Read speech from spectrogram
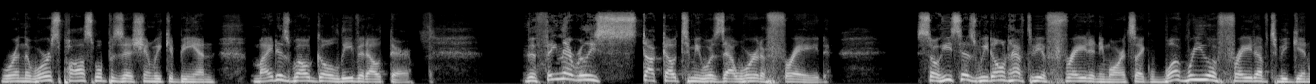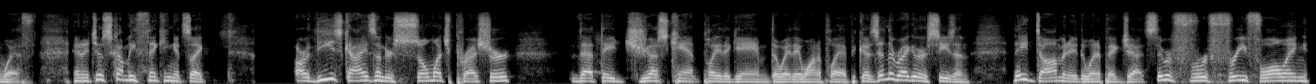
We're in the worst possible position we could be in. Might as well go leave it out there. The thing that really stuck out to me was that word afraid. So he says, We don't have to be afraid anymore. It's like, what were you afraid of to begin with? And it just got me thinking, it's like, are these guys under so much pressure that they just can't play the game the way they want to play it because in the regular season they dominated the Winnipeg Jets. They were free flowing.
